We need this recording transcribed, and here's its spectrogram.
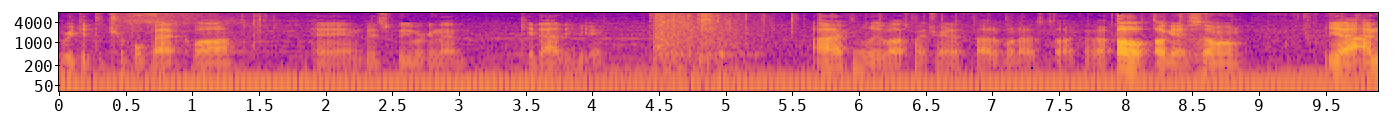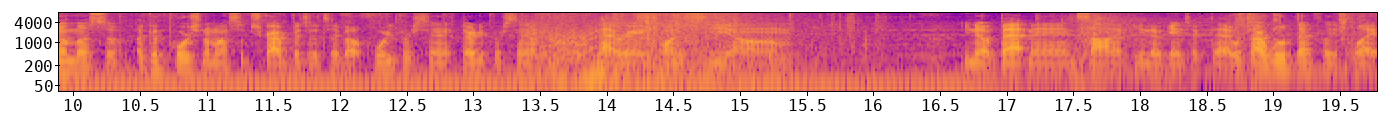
We get the triple bat claw, and basically we're gonna get out of here. I completely lost my train of thought of what I was talking about. Oh, okay, so um, yeah, I know most of a good portion of my subscribers, I'd say about forty percent, thirty percent in that range, want to see um, you know, Batman, Sonic, you know, games like that, which I will definitely play.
